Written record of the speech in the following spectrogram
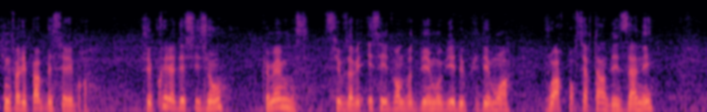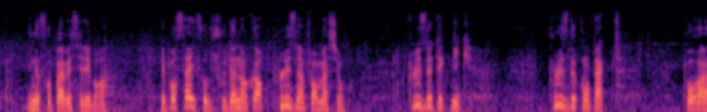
qu'il ne fallait pas baisser les bras. J'ai pris la décision que même si vous avez essayé de vendre votre bien immobilier depuis des mois, voire pour certains des années, il ne faut pas baisser les bras. Et pour ça, il faut que je vous donne encore plus d'informations, plus de techniques, plus de contacts pour euh,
